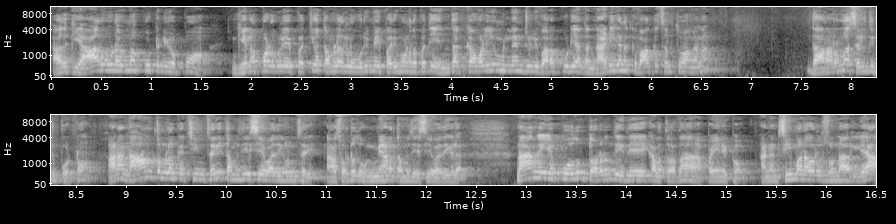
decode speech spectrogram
அதுக்கு யார் கூட வேணா கூட்டணி வைப்போம். இங்கே இனப்படுகொலையை பற்றியோ தமிழர்கள் உரிமை பறிபோனதை பற்றி எந்த கவலையும் இல்லைன்னு சொல்லி வரக்கூடிய அந்த நடிகனுக்கு வாக்கு செலுத்துவாங்கன்னா தாராளமாக செலுத்திட்டு போட்டோம். ஆனால் நாம் தமிழர் கட்சியும் சரி தமிழ் தேசியவாதிகளும் சரி. நான் சொல்கிறது உண்மையான தமிழ் தேசியவாதிகளை. நாங்கள் எப்போதும் தொடர்ந்து இதே காலத்தில் தான் பயணிப்போம். அண்ணன் சீமான் அவர்கள் சொன்னார் இல்லையா?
